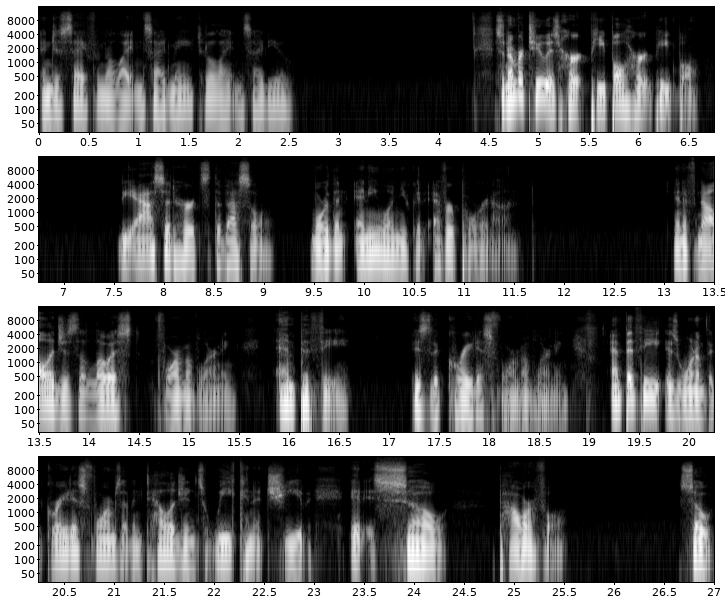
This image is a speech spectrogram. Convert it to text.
and just say, from the light inside me to the light inside you. So, number two is hurt people hurt people. The acid hurts the vessel more than anyone you could ever pour it on. And if knowledge is the lowest form of learning, empathy is the greatest form of learning. Empathy is one of the greatest forms of intelligence we can achieve. It is so powerful. So,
